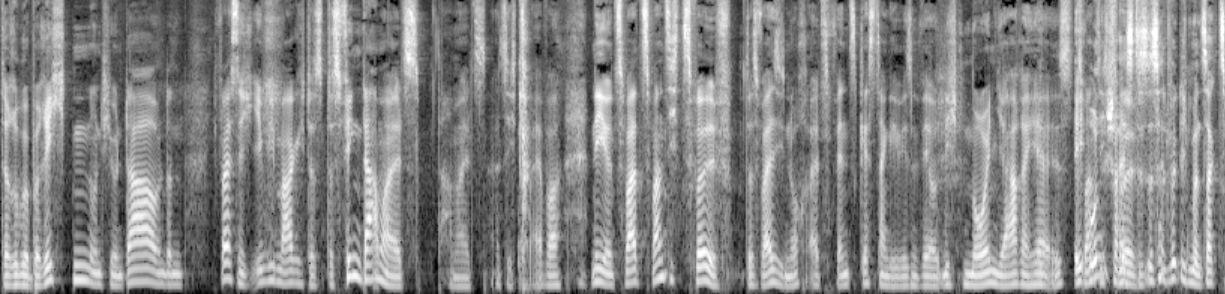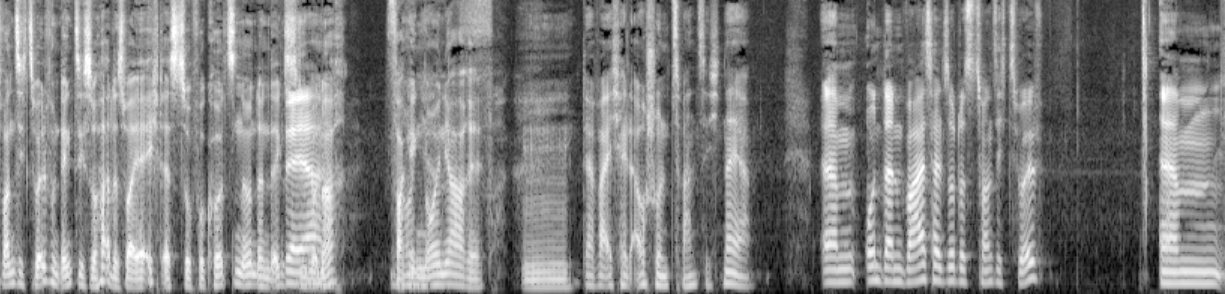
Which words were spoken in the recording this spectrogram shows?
darüber berichten und hier und da und dann, ich weiß nicht, irgendwie mag ich das. Das fing damals, damals, als ich zwei war, nee, und zwar 2012, das weiß ich noch, als wenn es gestern gewesen wäre und nicht neun Jahre her ist. Ey, ohne 2012. Scheiß, das ist halt wirklich, man sagt 2012 und denkt sich so, ha, das war ja echt erst so vor kurzem, ne? Und dann denkst Ja, du ja. drüber nach. Fucking neun Neun Jahre. Da war ich halt auch schon 20. Naja. Ähm, und dann war es halt so, dass 2012 ähm,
